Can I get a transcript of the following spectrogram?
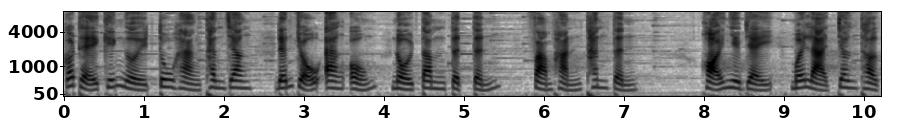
có thể khiến người tu hàng thanh văn đến chỗ an ổn, nội tâm tịch tỉnh, phạm hạnh thanh tịnh? Hỏi như vậy mới là chân thật.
